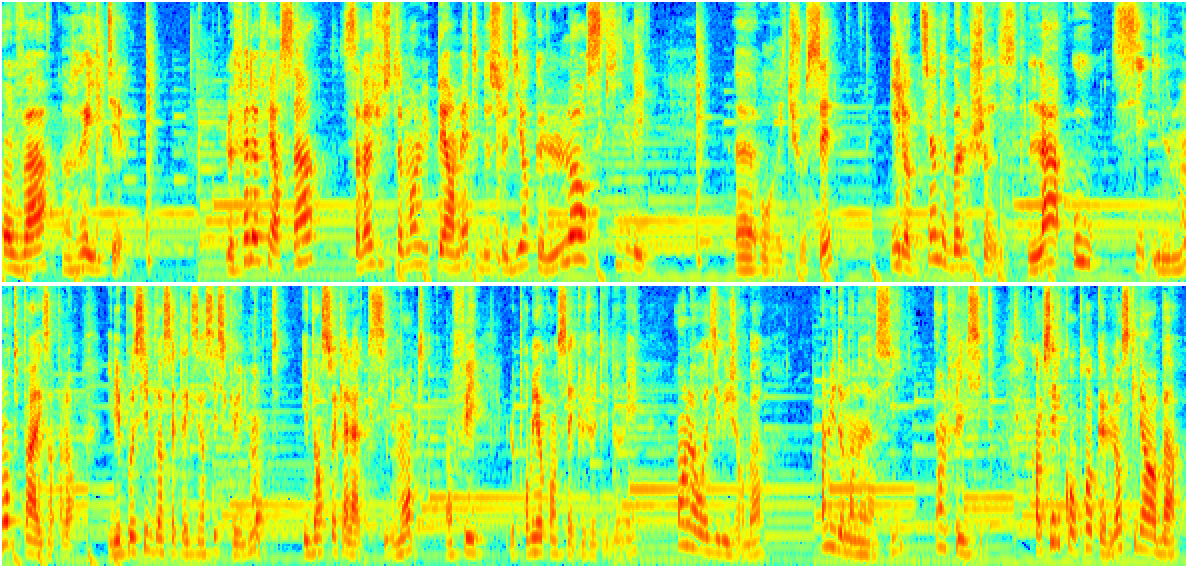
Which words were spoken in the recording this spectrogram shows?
on va réitérer. Le fait de faire ça, ça va justement lui permettre de se dire que lorsqu'il est euh, au rez-de-chaussée, il obtient de bonnes choses. Là où, s'il monte par exemple, alors il est possible dans cet exercice qu'il monte. Et dans ce cas-là, s'il monte, on fait le premier conseil que je t'ai donné, on le redirige en bas, on lui demande un assis et on le félicite. Comme ça, il comprend que lorsqu'il est en bas,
